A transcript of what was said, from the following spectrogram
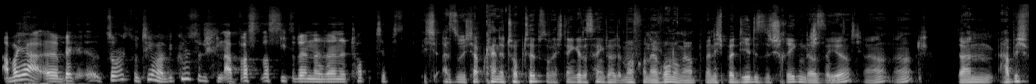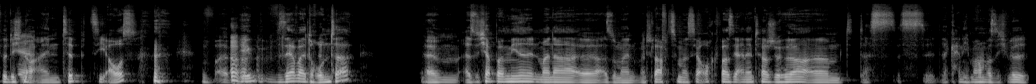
aber ja, äh, äh, zurück zum Thema. Wie kühlst du dich denn ab? Was, was sind so deine, deine Top-Tipps? Ich, also ich habe keine Top-Tipps, aber ich denke, das hängt halt immer von der Wohnung ab. Wenn ich bei dir diese Schrägen da Stimmt. sehe, ja, ne, dann habe ich für dich ja. nur einen Tipp. Zieh aus. sehr weit runter. Ähm, also ich habe bei mir in meiner, äh, also mein, mein, Schlafzimmer ist ja auch quasi eine Etage höher. Ähm, das ist, da kann ich machen, was ich will.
